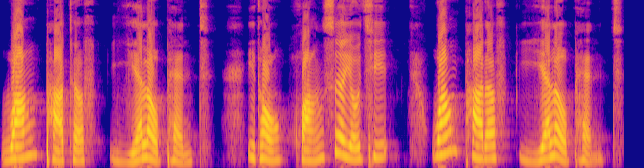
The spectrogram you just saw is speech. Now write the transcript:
One pot of yellow paint 一桶黄色油漆。One pot of yellow paint.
